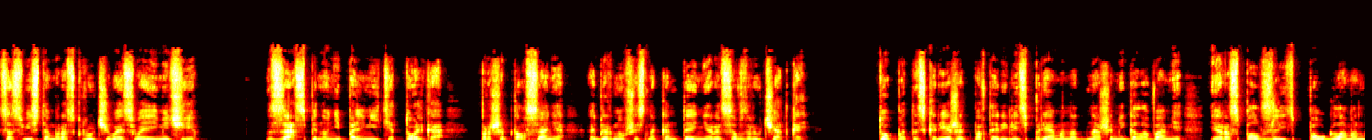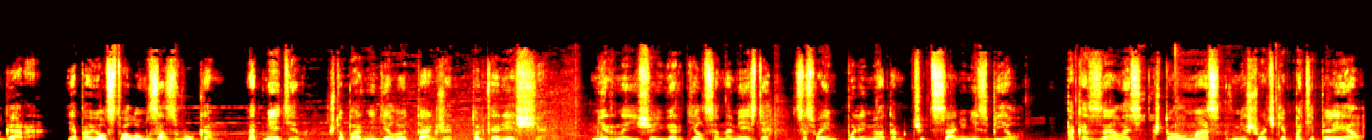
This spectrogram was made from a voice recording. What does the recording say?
со свистом раскручивая свои мечи. «За спину не пальните только!» — прошептал Саня, обернувшись на контейнеры со взрывчаткой. Топот и скрежет повторились прямо над нашими головами и расползлись по углам ангара. Я повел стволом за звуком, отметив, что парни делают так же, только резче. Мирно еще и вертелся на месте со своим пулеметом, чуть Саню не сбил. Показалось, что алмаз в мешочке потеплел.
